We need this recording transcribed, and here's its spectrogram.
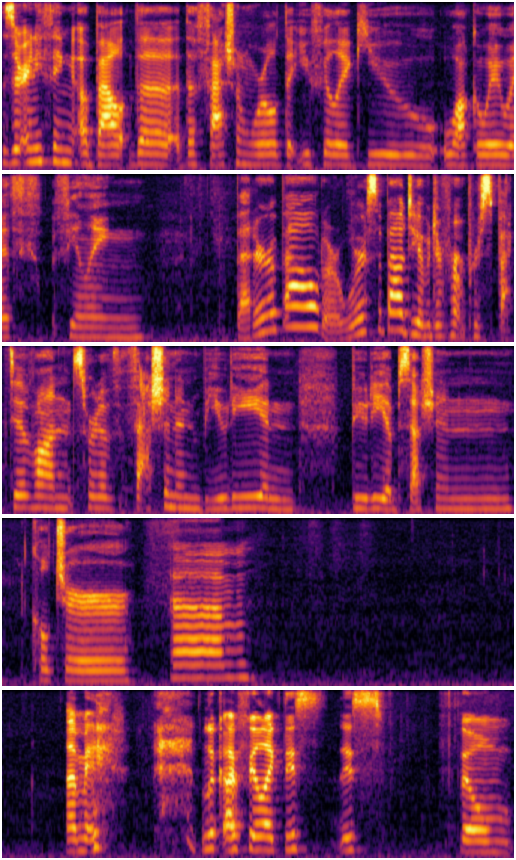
Is there anything about the the fashion world that you feel like you walk away with feeling better about or worse about? Do you have a different perspective on sort of fashion and beauty and beauty obsession culture? Um, I mean, look, I feel like this this film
